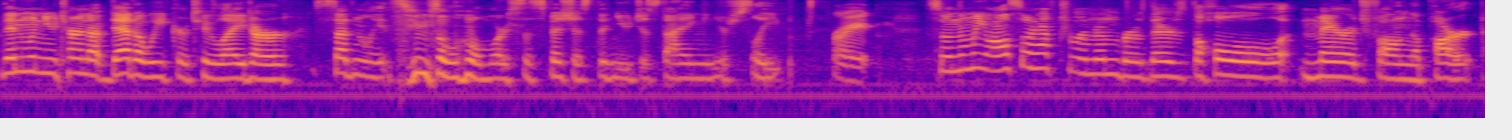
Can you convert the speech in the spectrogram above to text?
then when you turn up dead a week or two later, suddenly it seems a little more suspicious than you just dying in your sleep. Right. So then we also have to remember there's the whole marriage falling apart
